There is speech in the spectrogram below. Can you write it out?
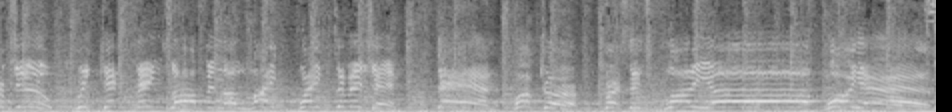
We kick things off in the lightweight division. Dan Hooker versus Claudio Puelles.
